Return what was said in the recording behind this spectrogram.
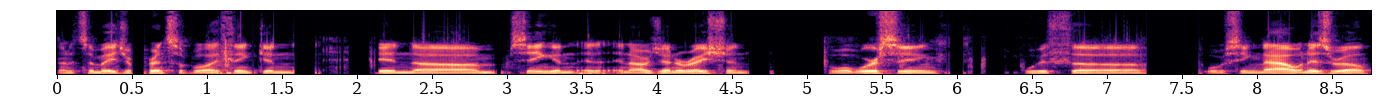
and it's a major principle, I think, in in um, seeing in, in, in our generation what we're seeing with uh, what we're seeing now in Israel,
